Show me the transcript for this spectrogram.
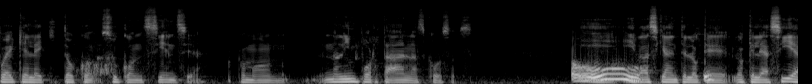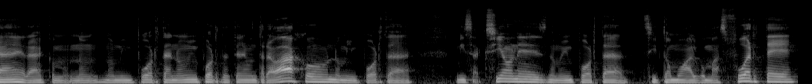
fue que le quitó con- su conciencia, como no le importaban las cosas. Y- Oh, y, básicamente lo que, lo que le hacía era como, no, no me importa, no me importa tener un trabajo, no me importa mis acciones, no me importa si tomo algo más fuerte.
